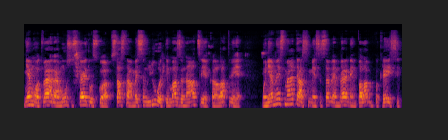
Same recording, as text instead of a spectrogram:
ņemot vērā mūsu skaitlisko sastāvu, mēs esam ļoti maza nācija kā Latvija. Un ja mēs mētāsimies ar saviem bērniem pa labi, pa kreisi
